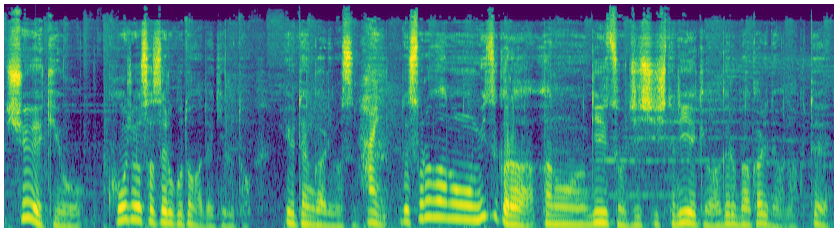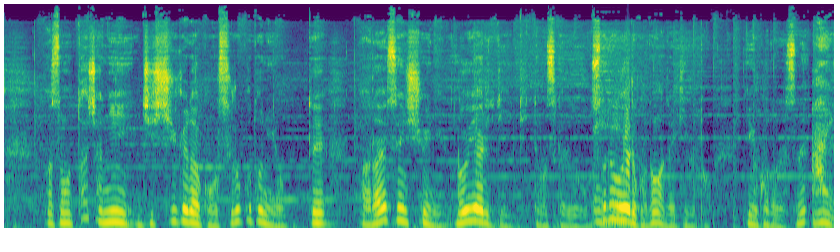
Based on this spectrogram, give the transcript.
収益を向上させることができるという点があります。はい。でそれはあの自らあの技術を実施して利益を上げるばかりではなくて、まあ、その他社に実施許諾をすることによって、まあ、ライセンス収入ロイヤリティって言ってますけれどもそれを得ることができるということですね。はい。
